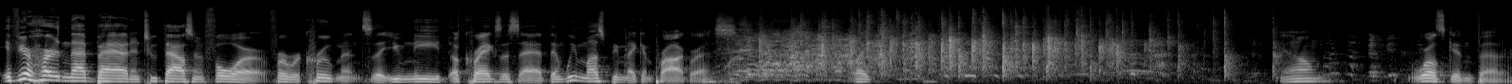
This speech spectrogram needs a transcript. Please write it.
if you're hurting that bad in 2004 for recruitments that you need a Craigslist ad, then we must be making progress. like, you know, the world's getting better.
